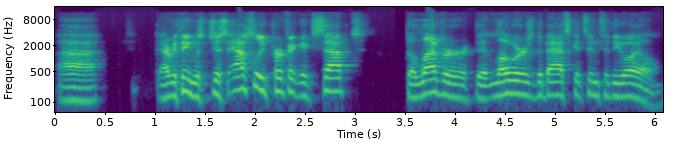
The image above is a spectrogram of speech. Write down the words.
Uh, everything was just absolutely perfect, except the lever that lowers the baskets into the oil.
